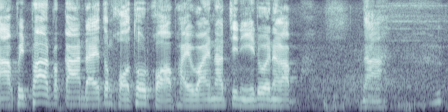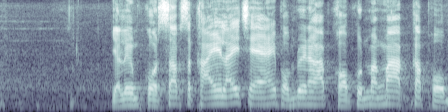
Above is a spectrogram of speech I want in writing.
หากผิดพลาดประการใดต้องขอโทษขออภัยไว้นะที่นี้ด้วยนะครับนะอย่าลืมกด Subscribe ไลค์แชร์ให้ผมด้วยนะครับ ขอบคุณมาก ๆ ครับผม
